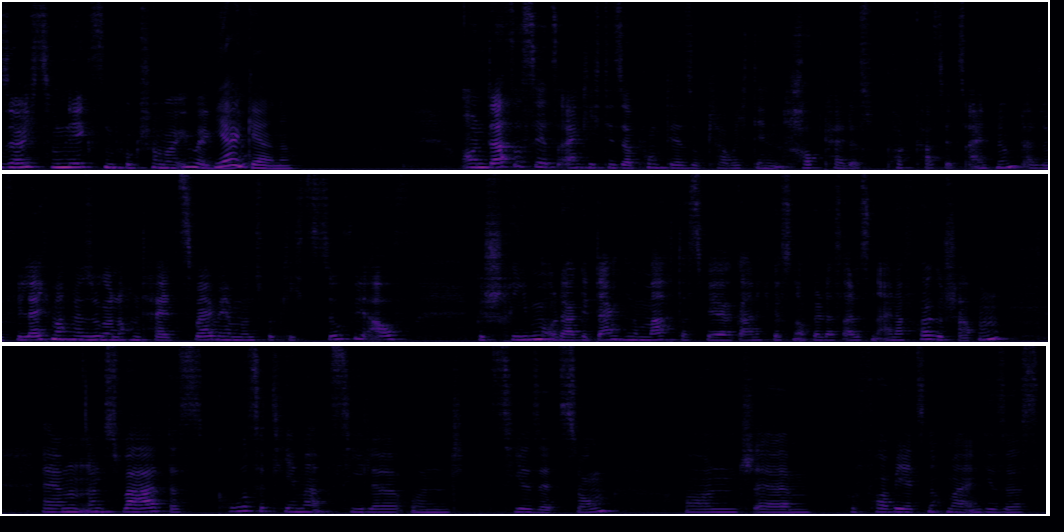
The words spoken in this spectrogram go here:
Soll ich zum nächsten Punkt schon mal übergehen? Ja, gerne. und das ist jetzt eigentlich dieser Punkt, der so, glaube ich, den Hauptteil des Podcasts jetzt einnimmt. Also vielleicht machen wir sogar noch einen Teil 2. Wir haben uns wirklich so viel aufgeschrieben oder Gedanken gemacht, dass wir gar nicht wissen, ob wir das alles in einer Folge schaffen. Ähm, und zwar das große Thema Ziele und Zielsetzung. Und ähm, bevor wir jetzt nochmal in dieses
